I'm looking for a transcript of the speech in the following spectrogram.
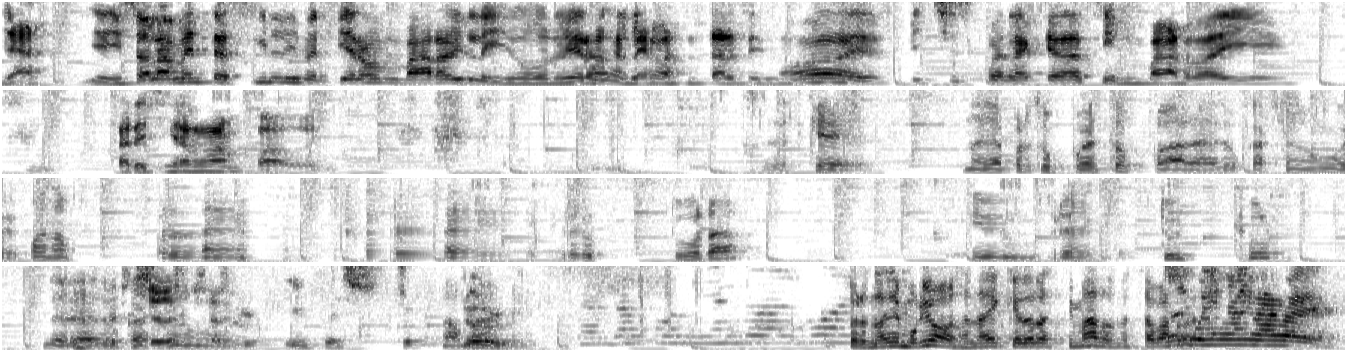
Ya, y solamente así le metieron barro y le volvieron a levantar. Si no, el pinche escuela queda sin barda ahí. Parecía rampa, güey. Es que no había presupuesto para la educación, güey. Bueno, para la infraestructura, infraestructura de la educación, güey. No. Pero nadie murió, o sea, nadie quedó lastimado en esta Ay, barra.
